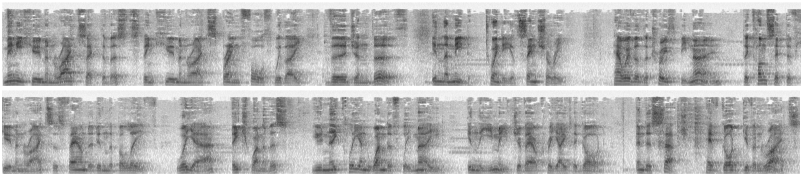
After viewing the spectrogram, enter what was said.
many human rights activists think human rights sprang forth with a virgin birth in the mid 20th century. However, the truth be known, the concept of human rights is founded in the belief we are, each one of us, uniquely and wonderfully made in the image of our Creator God, and as such have God given rights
